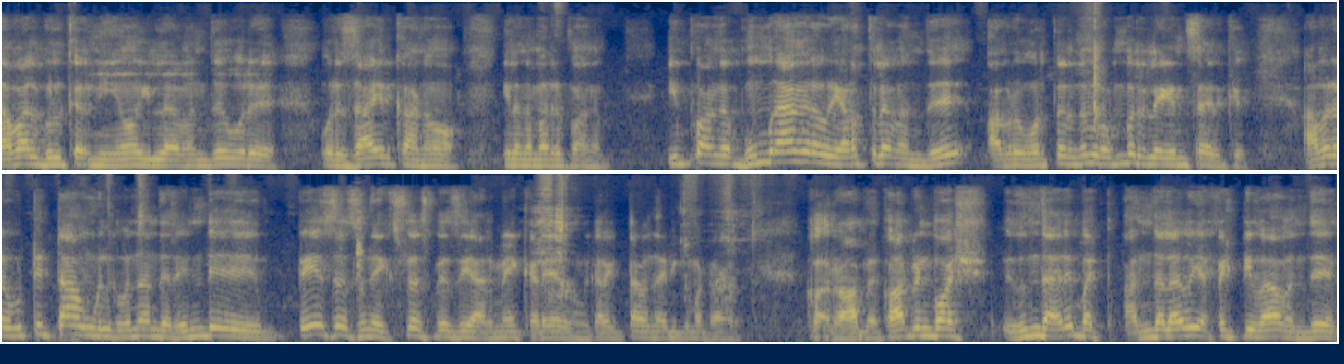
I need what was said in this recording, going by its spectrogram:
தவால் குல்கர்னியோ இல்ல வந்து ஒரு ஒரு ஜாயிர் கானோ இல்ல இந்த மாதிரி இருப்பாங்க. இப்போ அங்க பும்ராங்கிற ஒரு இடத்துல வந்து அவர் ஒருத்தர் வந்து ரொம்ப ரிலையன்ஸா இருக்கு. அவரை விட்டுட்டா உங்களுக்கு வந்து அந்த ரெண்டு பேசர்ஸ் வந்து எக்ஸ்பிரஸ் பேஸ் யாருமே கிடையாது. உங்களுக்கு கரெக்டா வந்து அடிக்க மாட்டாங்க. கார்பின் பாஷ் இருந்தாரு பட் அந்த அளவு எஃபெக்டிவா வந்து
